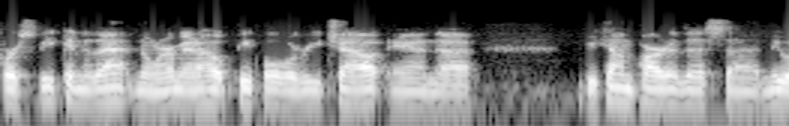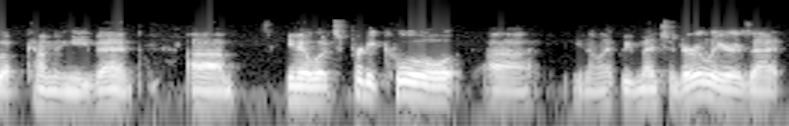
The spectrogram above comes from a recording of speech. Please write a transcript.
for speaking to that, Norm, and I hope people will reach out and uh, become part of this uh, new upcoming event. Um, you know, what's pretty cool you know, like we mentioned earlier, is that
